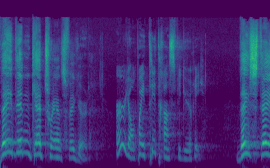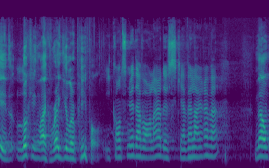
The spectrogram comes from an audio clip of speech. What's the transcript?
They didn't get transfigured. Eux, ils n'ont pas été transfigurés. They stayed looking like regular people. Ils continuaient d'avoir l'air de ce qu'ils avaient l'air avant. Now,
